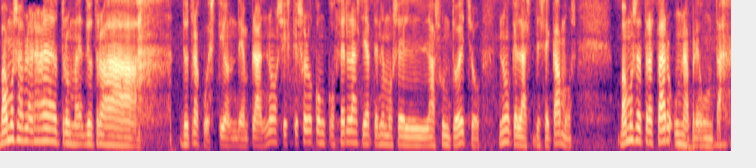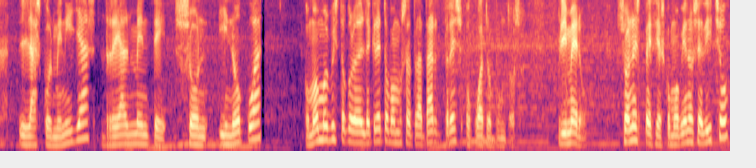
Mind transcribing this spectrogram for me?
Vamos a hablar ahora de, de, otra, de otra cuestión, de en plan, no, si es que solo con cocerlas ya tenemos el asunto hecho, no, que las desecamos. Vamos a tratar una pregunta. ¿Las colmenillas realmente son inocuas? Como hemos visto con lo del decreto, vamos a tratar tres o cuatro puntos. Primero, son especies, como bien os he dicho,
